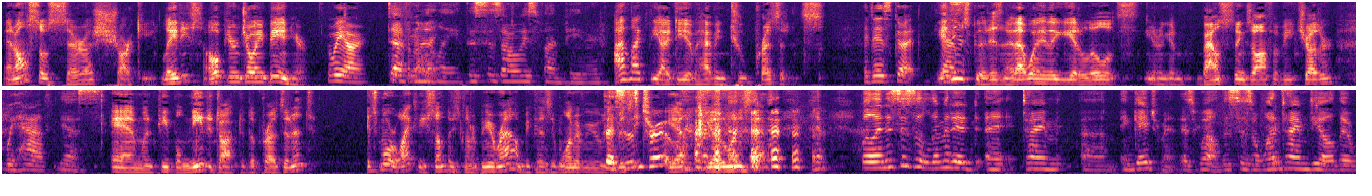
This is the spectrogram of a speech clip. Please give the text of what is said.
and also Sara Sharkey. Ladies, I hope you're enjoying being here. We are. Definitely. Definitely. This is always fun, Peter. I like the idea of having two presidents. It is good. It is good, isn't it? That way you get a little, you know, you can bounce things off of each other. We have. Yes. And when people need to talk to the president, it's more likely somebody's going to be around because if one of you is this busy, is true. Yeah, the other one is there. well, and this is a limited uh, time um, engagement as well. This is a one-time deal. There,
